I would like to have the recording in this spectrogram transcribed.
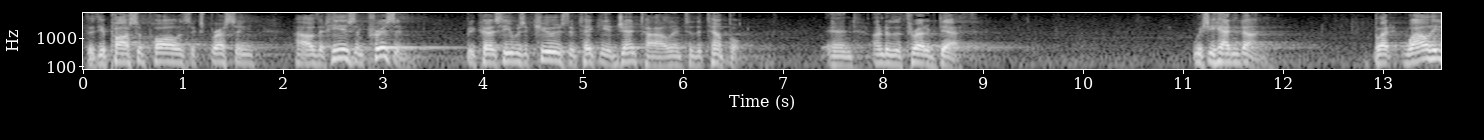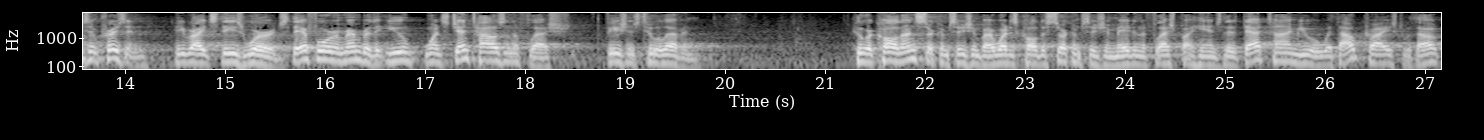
that the Apostle Paul is expressing how that he is in prison because he was accused of taking a Gentile into the temple and under the threat of death, which he hadn't done. But while he's in prison, he writes these words Therefore, remember that you, once Gentiles in the flesh, Ephesians 2.11, who were called uncircumcision by what is called a circumcision made in the flesh by hands, that at that time you were without Christ, without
